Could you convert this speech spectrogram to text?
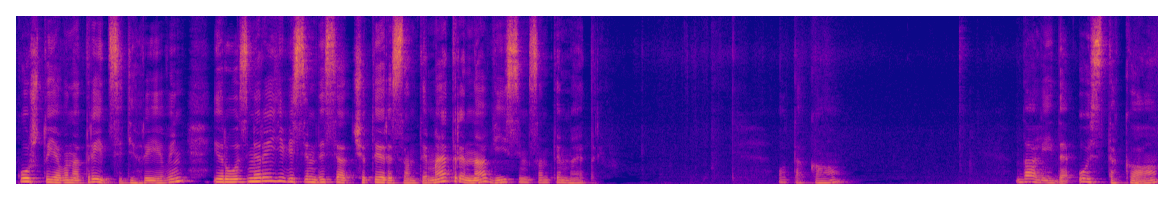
Коштує вона 30 гривень. І розміри її 84 см на 8 см. Отака. Далі йде ось така.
